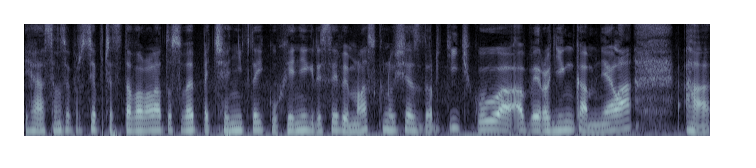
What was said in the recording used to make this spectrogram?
já jsem si prostě představovala to své pečení v té kuchyni, kdy si vymlasknu šest dortíčků, a aby rodinka měla. A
